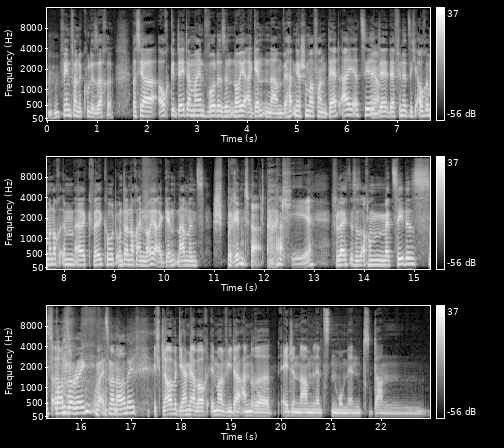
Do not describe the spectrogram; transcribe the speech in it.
Auf jeden Fall eine coole Sache. Was ja auch gedatamined wurde, sind neue Agentennamen. Wir hatten ja schon mal von Dead Eye erzählt, Ja. der, der findet sich auch immer noch im äh, Quellcode und dann noch ein neuer Agent namens Sprinter. Okay. Vielleicht ist es auch ein Mercedes-Sponsoring, weiß man auch nicht. Ich glaube, die haben ja aber auch immer wieder andere Agent-Namen im letzten Moment dann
